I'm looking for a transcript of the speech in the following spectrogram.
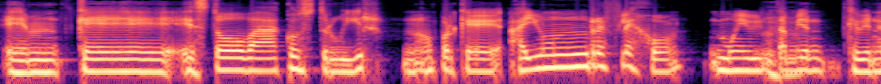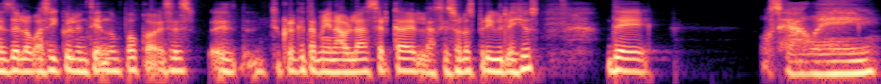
em, que esto va a construir, ¿no? Porque hay un reflejo muy también que viene de lo básico y lo entiendo un poco. A veces eh, yo creo que también habla acerca del acceso a los privilegios de o sea, güey,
